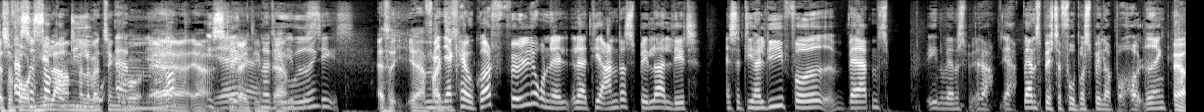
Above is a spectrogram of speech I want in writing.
Altså får Altså, den så hele armen, de eller hvad tænker du på? amok Ja, ja, ja, i det er rigtigt. når de ja. er ude, ikke? Altså, jeg er Men faktisk... jeg kan jo godt følge Ronald, eller de andre spillere lidt. Altså, de har lige fået verdens, en af verdens, eller, ja, verdens bedste fodboldspillere på holdet, ikke? Ja.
